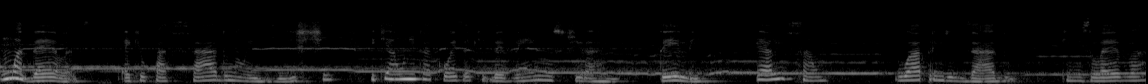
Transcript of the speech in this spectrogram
Uma delas é que o passado não existe e que a única coisa que devemos tirar dele é a lição, o aprendizado que nos leva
